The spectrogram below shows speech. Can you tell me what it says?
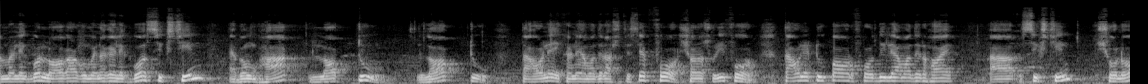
আমরা লিখব লগ আর্গুমেন্ট আগে লিখব সিক্সটিন এবং ভাগ লক টু লক টু তাহলে এখানে আমাদের আসতেছে ফোর সরাসরি ফোর তাহলে টু পাওয়ার ফোর দিলে আমাদের হয় সিক্সটিন ষোলো,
